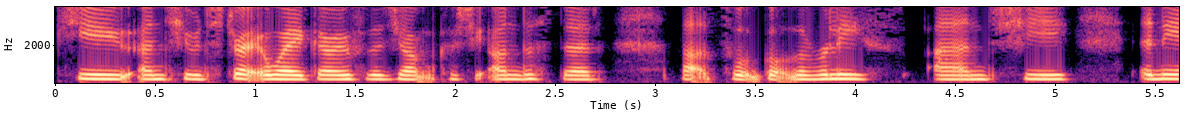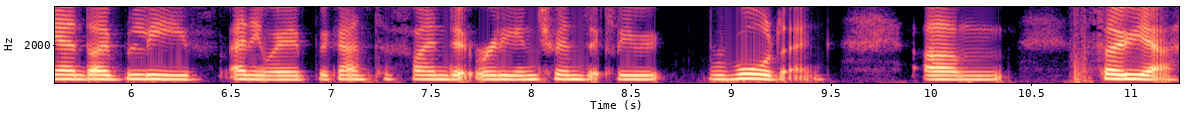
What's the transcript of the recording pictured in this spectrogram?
cue and she would straight away go over the jump because she understood that's what got the release. And she, in the end, I believe, anyway, began to find it really intrinsically rewarding. Um, so yeah,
